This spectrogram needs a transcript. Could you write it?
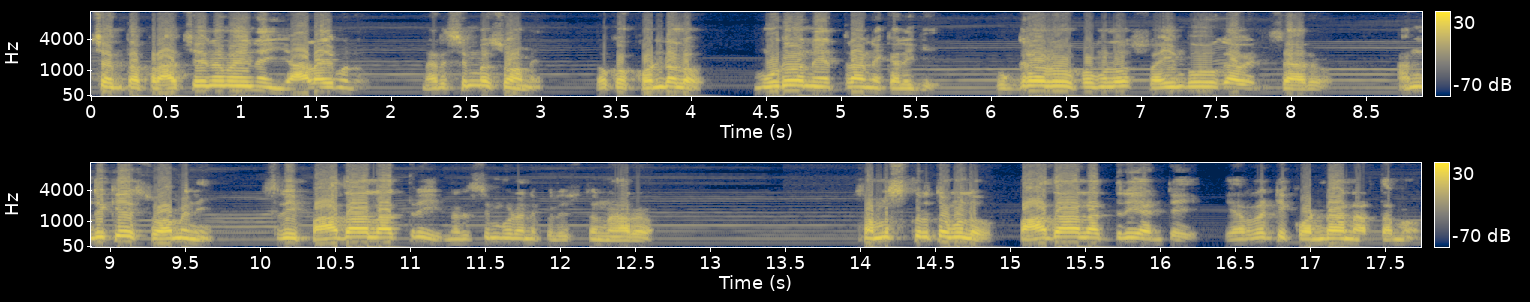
అత్యంత ప్రాచీనమైన ఈ ఆలయమును నరసింహస్వామి ఒక కొండలో మూడో నేత్రాన్ని కలిగి ఉగ్ర రూపంలో స్వయంభువుగా వెలిశారు. అందుకే స్వామిని శ్రీ పాదాలాత్రి నరసింహుడని పిలుస్తున్నారు. సంస్కృతములో పాదాలద్రి అంటే ఎర్రటి కొండ అని అర్థము.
